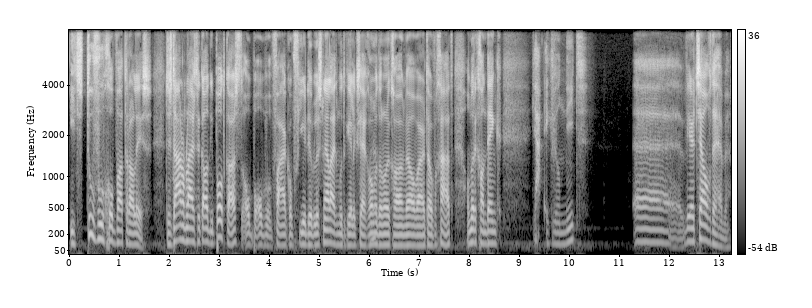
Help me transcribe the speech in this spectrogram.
iets toevoegen op wat er al is. Dus daarom luister ik al die podcast op, op, vaak op vierdubbele snelheid, moet ik eerlijk zeggen. Maar dan hoor ik gewoon wel waar het over gaat. Omdat ik gewoon denk, ja, ik wil niet uh, weer hetzelfde hebben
